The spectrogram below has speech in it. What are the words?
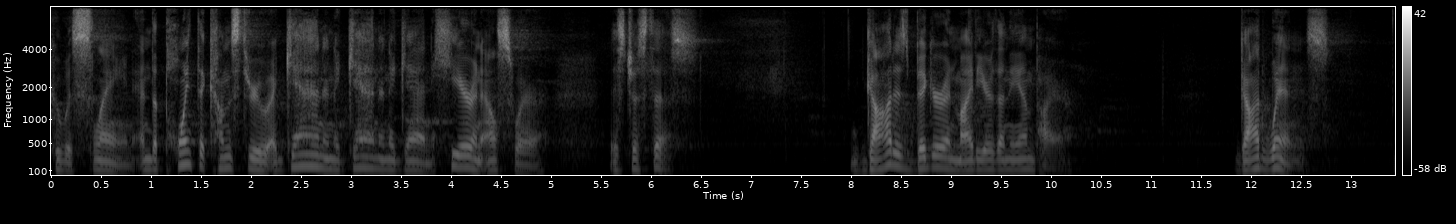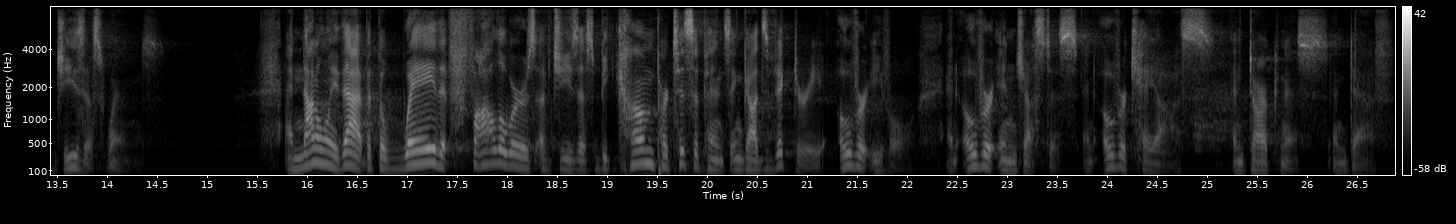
who was slain. And the point that comes through again and again and again, here and elsewhere, is just this God is bigger and mightier than the empire. God wins, Jesus wins. And not only that, but the way that followers of Jesus become participants in God's victory over evil and over injustice and over chaos and darkness and death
